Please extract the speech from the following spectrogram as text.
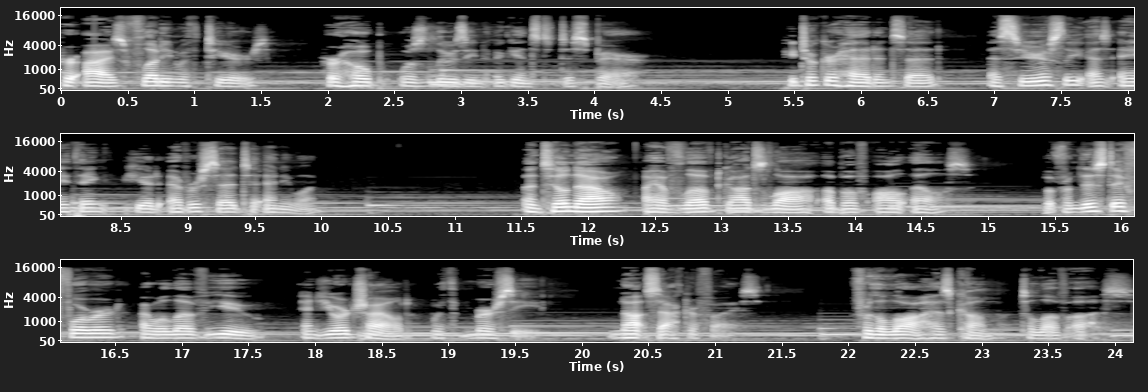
her eyes flooding with tears. Her hope was losing against despair. He took her head and said, as seriously as anything he had ever said to anyone, Until now, I have loved God's law above all else. But from this day forward, I will love you and your child with mercy, not sacrifice, for the law has come to love us.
